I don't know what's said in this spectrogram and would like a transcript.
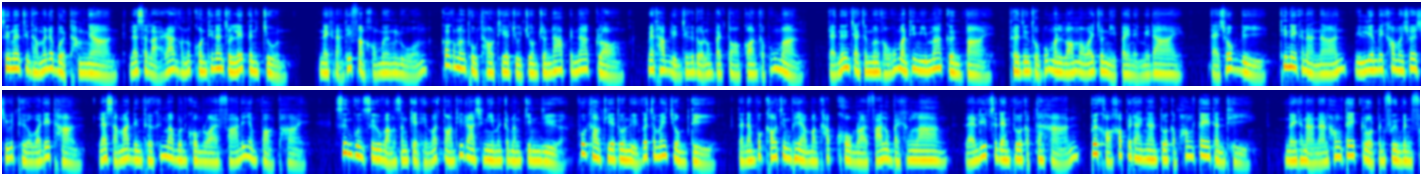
ซึ่งนั่นจึงทำให้ระเบิดทำงาน และสลายร่างของทุกคนที่นั่นจนเละเป็นจุนในขณะที่ฝั่งของเมืองหลวง ก็กำลังถูกเทาเทียจู่โจมจนราบเป็นหน้ากลอง แม่ทัพหลินจึงกระโดดลงไปต่อกรกับพวกมัน แต่เนื่องจากจำนวนของพวกมันที่มีมากเกินไป เธอจึงถูกพวกมันล้อมเอาไว้จนหนีไปไหนไม่ได้ แต่โชคดีที่ในขณะนั้นวิลเลียมได้เข้ามาช่วยชีวิตเธอเอาไว้ได้ทัน และสามารถดึงเธอขึ้นมาบนโคมลอยฟ้าได้อย่างปลอดภัย ซึ่งกุนซือหวังสังเกตเห็นว่าตอนที่ราชินีมันกำลังกินเหยื่อ พวกเทาเทียตัวอื่นก็จะไม่โจมตี แต่นั้นพวกเขาจึงพยายามบังคับโคมลอยฟ้าลงไปข้างล่าง และรีบแสดงตัวกับทหาร เพื่อขอเข้าไปรายงานตัวกับฮ่องเต้ทันที ในขณะนั้นฮ่องเต้โกรธเป็นฟืนเป็นไฟ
